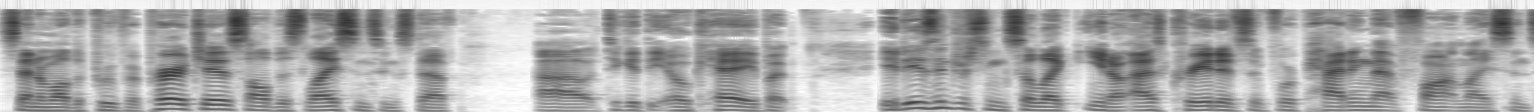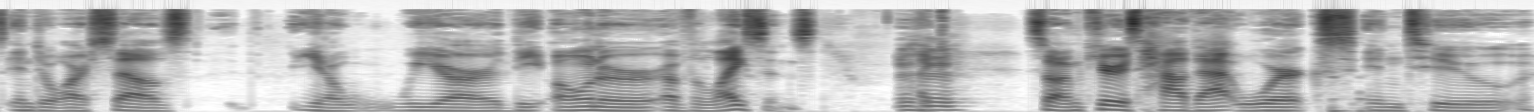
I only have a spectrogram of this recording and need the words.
send them all the proof of purchase, all this licensing stuff uh, to get the okay. But it is interesting. So like you know, as creatives, if we're padding that font license into ourselves, you know we are the owner of the license like so i'm curious how that works into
